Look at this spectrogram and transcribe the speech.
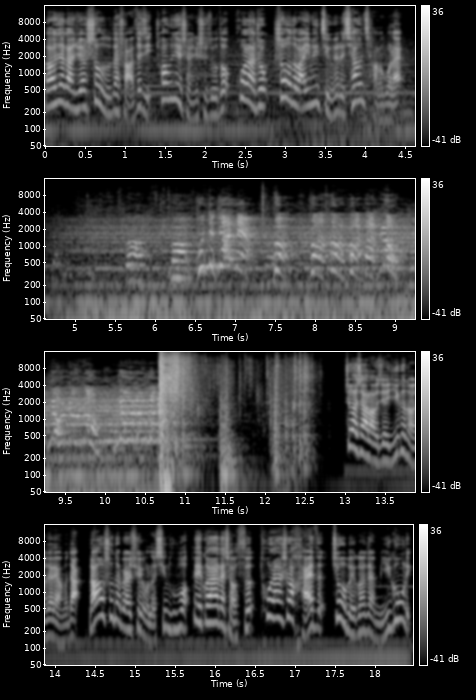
老杰感觉瘦子在耍自己，冲进审讯室就揍。混乱中，瘦子把一名警员的枪抢了过来。这下老杰一个脑袋两个大，狼叔那边却有了新突破。被关押的小厮突然说孩子就被关在迷宫里，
